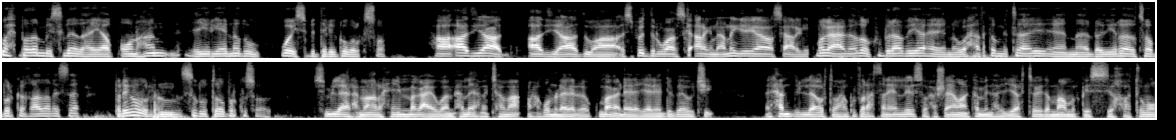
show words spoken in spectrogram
wax badan ba isleedahay aqoon ahaan ciyaaryahanadu waa isbedelay gobolka sool ha aad iyo aad aad iyo aad waa isbeddel waan iska aragnay anaga iyagaa iska magacaaga adoo ku bilaabaya waxaad ka mid tahay dhalinyarada tababar ka qaadanaysa bal iga waran siduu tababar ku socdo. Bismillahi raxmaan raxiim magacay waa maxamed axmed jaamac waxaan ku magac dheer ciyaaryahan dubawji alxamdulilah horta waxaan ku faraxsanay in laga soo xushay amaan ka mid ahay ciyaartooyda maamulka sc khaatumo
